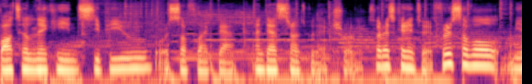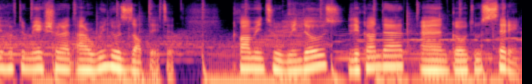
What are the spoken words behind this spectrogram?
bottleneck in CPU or stuff like that. And that's not good actually. So let's get into it. First of all you have to make sure that our windows is updated. Come into windows click on that and go to setting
